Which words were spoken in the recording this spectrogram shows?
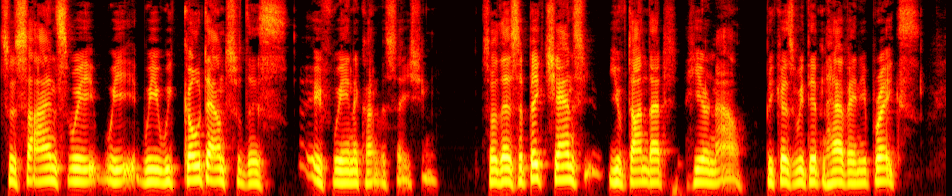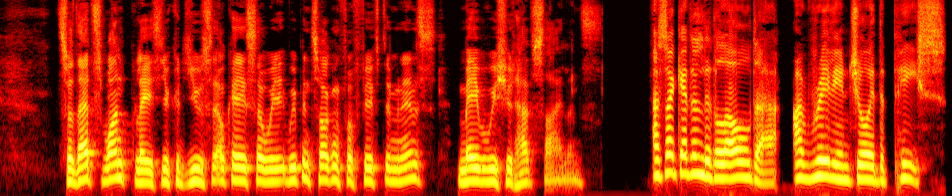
to science we we we, we go down to this if we're in a conversation. So there's a big chance you've done that here now because we didn't have any breaks. So that's one place you could use okay so we, we've been talking for 50 minutes. Maybe we should have silence. As i get a little older i really enjoy the peace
